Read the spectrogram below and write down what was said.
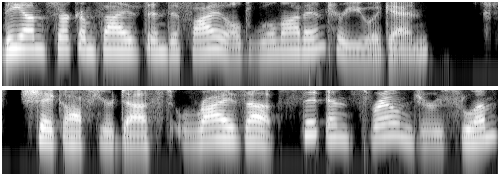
The uncircumcised and defiled will not enter you again. Shake off your dust, rise up, sit enthroned, Jerusalem.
